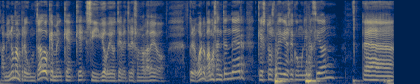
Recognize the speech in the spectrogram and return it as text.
A mí no me han preguntado que, me, que, que si yo veo TV3 o no la veo. Pero bueno, vamos a entender que estos medios de comunicación, eh,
